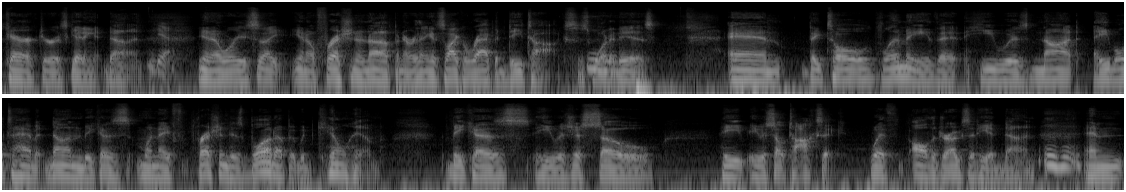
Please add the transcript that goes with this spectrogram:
Character is getting it done. Yeah. You know, where he's like, you know, freshening up and everything. It's like a rapid detox is what mm-hmm. it is and they told Lemmy that he was not able to have it done because when they freshened his blood up, it would kill him because he was just so he he was so toxic with all the drugs that he had done, mm-hmm. and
